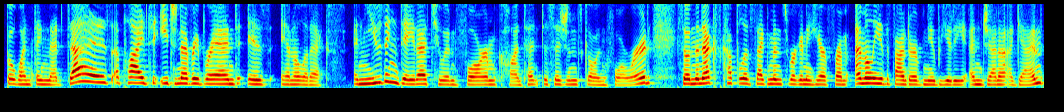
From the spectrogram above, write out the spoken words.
But one thing that does apply to each and every brand is analytics and using data to inform content decisions going forward. So, in the next couple of segments, we're going to hear from Emily, the founder of New Beauty, and Jenna again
